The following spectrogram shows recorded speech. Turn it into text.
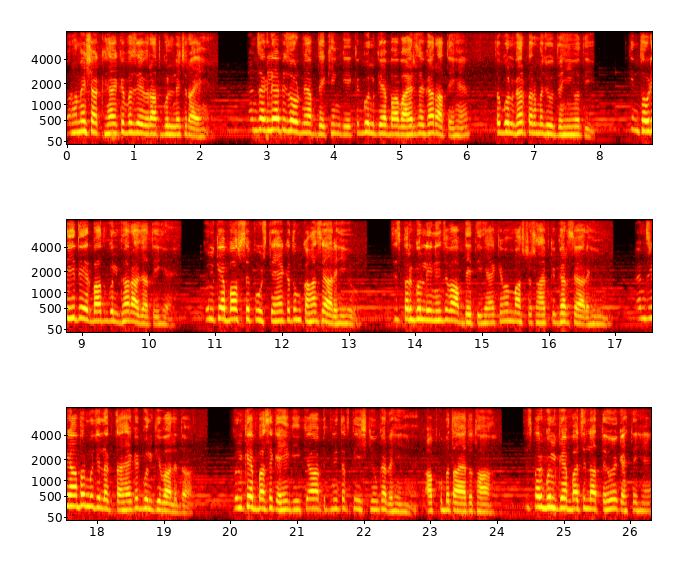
اور ہمیں شک ہے کہ وہ زیورات گل نے چرائے ہیں۔ فرینڈز اگلے ایپیسوڈ میں آپ دیکھیں گے کہ گل کے ابا باہر سے گھر آتے ہیں تو گل گھر پر موجود نہیں ہوتی، لیکن تھوڑی ہی دیر بعد گل گھر آ جاتی ہے۔ گل کے ابا اس سے پوچھتے ہیں کہ تم کہاں سے آ رہی ہو؟ جس پر گل انہیں جواب دیتی ہے کہ میں ماسٹر صاحب کے گھر سے آ رہی ہوں۔ فرینڈز یہاں پر مجھے لگتا ہے کہ گل کی والدہ۔ گل کے ابا سے کہے گی کہ آپ اتنی تفتیش کیوں کر رہے ہیں؟ آپ کو بتایا تو تھا۔ جس پر گل کے ابا چلاتے ہوئے کہتے ہیں،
